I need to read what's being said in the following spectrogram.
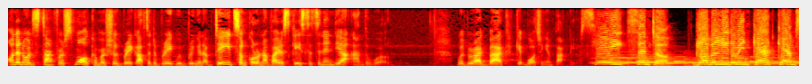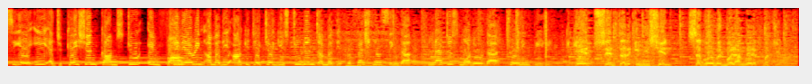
On the note, it's time for a small commercial break. After the break, we bring in updates on coronavirus cases in India and the world. We'll be right back. Keep watching Impact News. CAE Center, global leader in CAD, CAM, CAE education comes to Imphal. Engineering amadi architecture gi student amadi professional singda latest module da training piri. CAD Center Initian, Sagolband Moirang Nerak Machin.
